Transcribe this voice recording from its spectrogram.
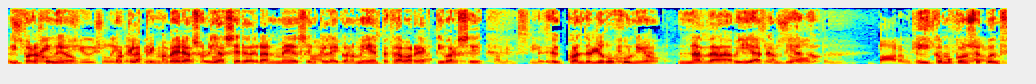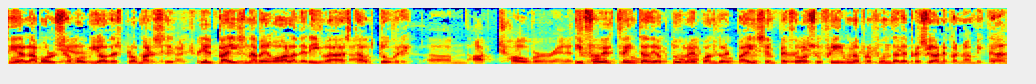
Y para junio, porque la primavera solía ser el gran mes en que la economía empezaba a reactivarse, eh, cuando llegó junio, nada había cambiado. Y como consecuencia, la bolsa volvió a desplomarse y el país navegó a la deriva hasta octubre. Y fue el 30 de octubre cuando el país empezó a sufrir una profunda depresión económica.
